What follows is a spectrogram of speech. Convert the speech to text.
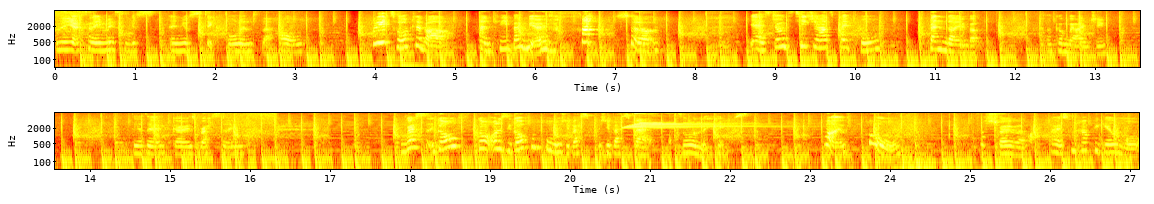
And then you accidentally miss and your, and your stick fall into that hole. What are you talking about? And can you bend me over? Shut up. Yes, do you want to teach you how to play pool? Bend over. I'll come behind you. The other goes wrestling. Rest, golf, go, honestly, golf and pool is your best is your best bet. It's all on the hips. Right, pool. Flush over. Oh, it's from Happy Gilmore.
